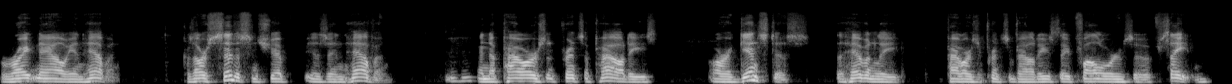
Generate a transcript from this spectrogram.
right now in heaven because our citizenship is in heaven Mhm. and the powers and principalities are against us. The heavenly powers and principalities, the followers of Satan,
